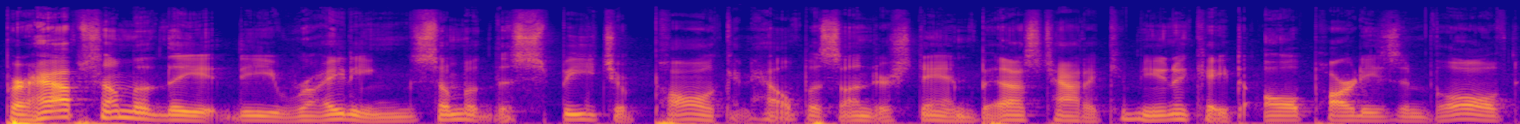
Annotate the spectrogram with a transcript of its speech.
Perhaps some of the the writing, some of the speech of Paul can help us understand best how to communicate to all parties involved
